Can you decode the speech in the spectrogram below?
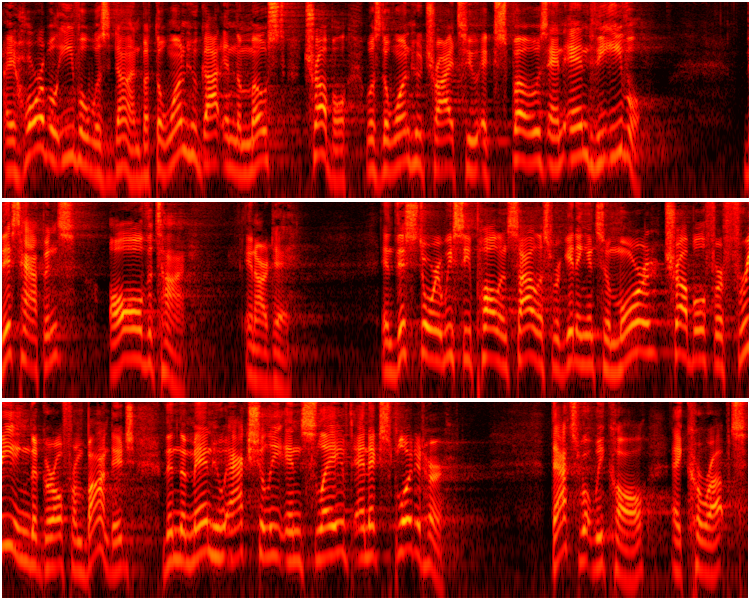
a horrible evil was done, but the one who got in the most trouble was the one who tried to expose and end the evil. This happens all the time in our day. In this story, we see Paul and Silas were getting into more trouble for freeing the girl from bondage than the men who actually enslaved and exploited her. That's what we call a corrupt,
